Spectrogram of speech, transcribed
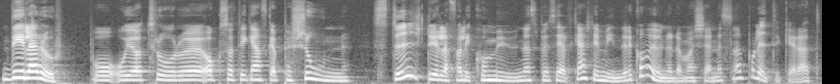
delar upp. Och, och jag tror eh, också att det är ganska personstyrt, i alla fall i kommunen, speciellt kanske i mindre kommuner där man känner sina politiker, att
